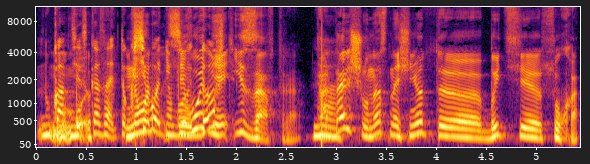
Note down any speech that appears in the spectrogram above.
Ну, как тебе вот- сказать? Только ну, вот сегодня будет сегодня дождь. и завтра. Да. А дальше у нас начнет э, быть э, сухо.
